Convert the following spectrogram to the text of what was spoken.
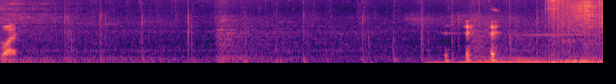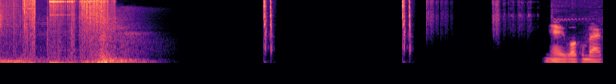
boy. hey, welcome back.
